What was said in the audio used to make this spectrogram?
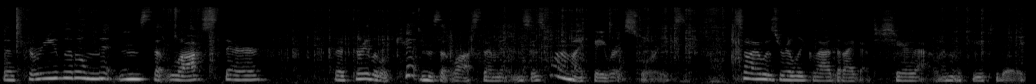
The three little mittens that lost their, the three little kittens that lost their mittens is one of my favorite stories so I was really glad that I got to share that one with you today.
